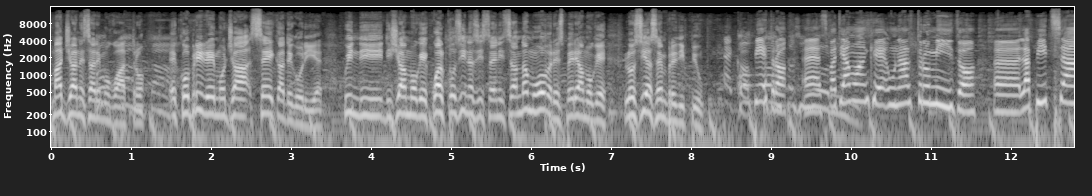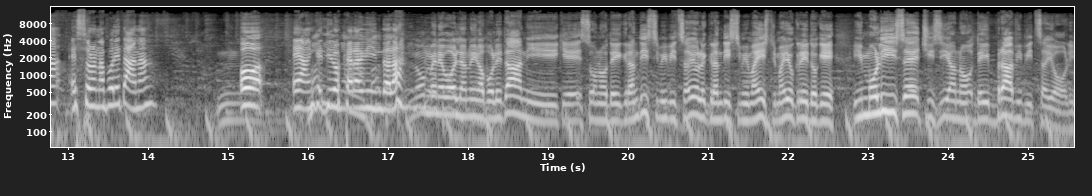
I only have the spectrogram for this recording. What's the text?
ma già ne saremo quattro e copriremo già sei categorie, quindi diciamo che qualcosina si sta iniziando a muovere e speriamo che lo sia sempre di più. Ecco Pietro, eh, sfatiamo anche un altro mito, eh, la pizza è solo napoletana? Mm. O è anche di Roccaravindola. Non me ne vogliano i napoletani che sono dei grandissimi pizzaioli e grandissimi maestri, ma io credo che in Molise ci siano dei bravi pizzaioli,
